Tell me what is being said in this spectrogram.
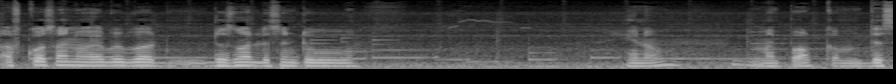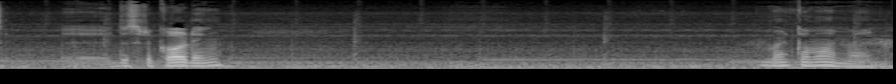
Of course I know Ed Woodward does not listen to you know my podcast this this recording. But come on, man.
